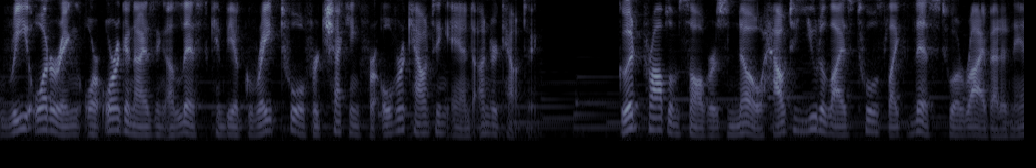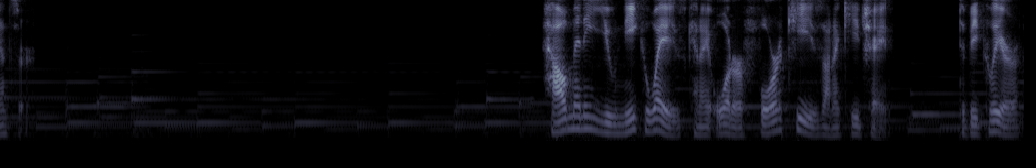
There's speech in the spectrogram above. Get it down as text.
reordering or organizing a list can be a great tool for checking for overcounting and undercounting. Good problem solvers know how to utilize tools like this to arrive at an answer. How many unique ways can I order four keys on a keychain? To be clear,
